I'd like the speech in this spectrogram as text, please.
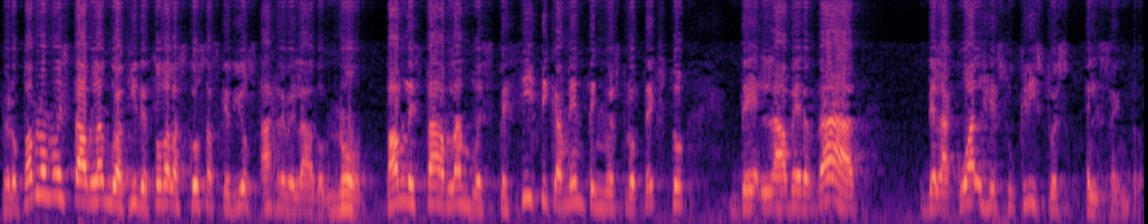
Pero Pablo no está hablando aquí de todas las cosas que Dios ha revelado, no. Pablo está hablando específicamente en nuestro texto de la verdad de la cual Jesucristo es el centro.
